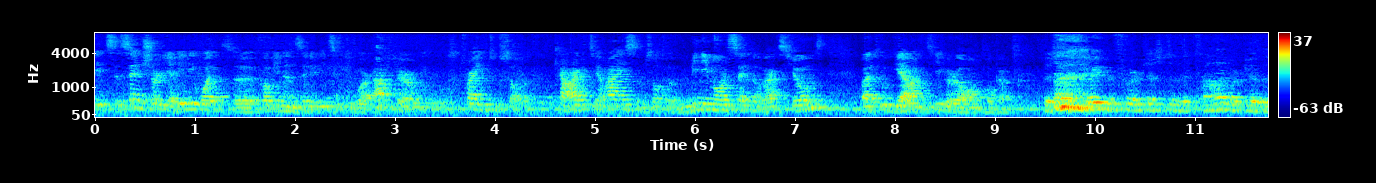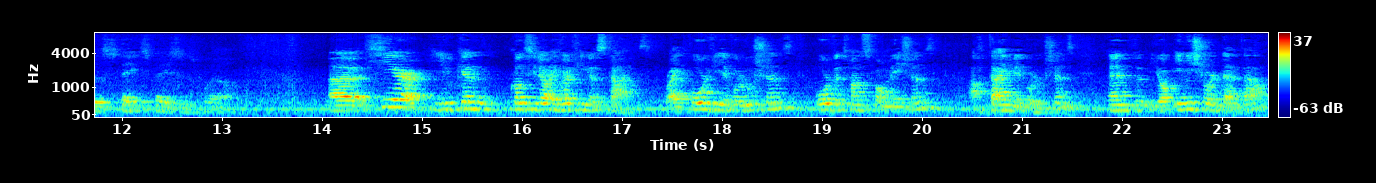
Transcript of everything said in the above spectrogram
it's essentially really what uh, and Zelevinsky were after, was trying to sort of characterize some sort of minimal set of axioms that would guarantee the Laurent property. Does discrete refer just to the time or to the state space as well? Uh, here, you can consider everything as times, right? All the evolutions, all the transformations are time evolutions, and the, your initial data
